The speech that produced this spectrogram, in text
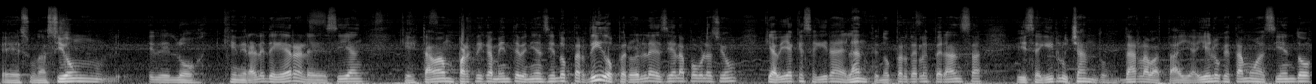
eh, su nación, los generales de guerra le decían que estaban prácticamente, venían siendo perdidos, pero él le decía a la población que había que seguir adelante, no perder la esperanza y seguir luchando, dar la batalla. Y es lo que estamos haciendo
